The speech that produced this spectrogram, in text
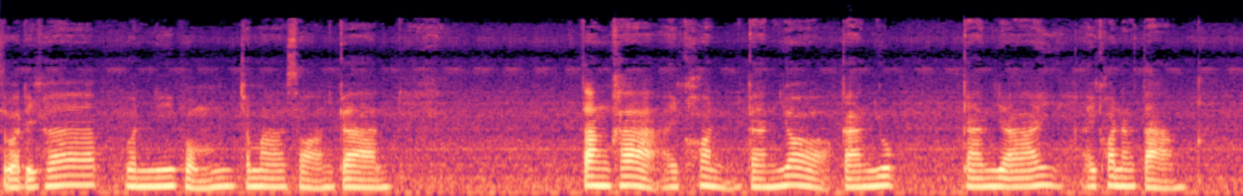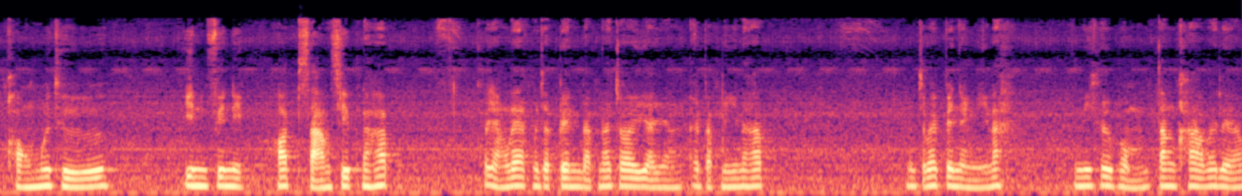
สวัสดีครับ วันนี้ผมจะมาสอนการตั้งค่าไอคอน การย่อ การยุบ การย้ายไอคอนต่างๆ ของมือถือ Infinix Hot 30 นะครับ ก็อย่างแรกมันจะเป็นแบบหน้าจอใหญ่อย่างแบบนี้นะครับ มันจะไม่เป็นอย่างนี้นะอันนี้คือผมตั้งค่าไว้แล้ว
